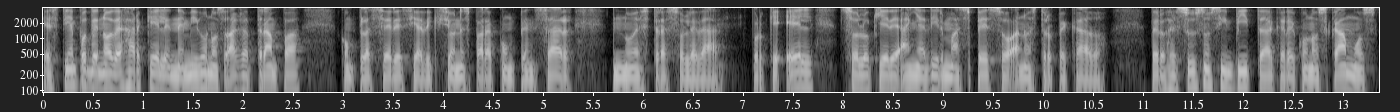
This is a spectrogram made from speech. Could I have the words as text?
Es tiempo de no dejar que el enemigo nos haga trampa con placeres y adicciones para compensar nuestra soledad, porque Él solo quiere añadir más peso a nuestro pecado. Pero Jesús nos invita a que reconozcamos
